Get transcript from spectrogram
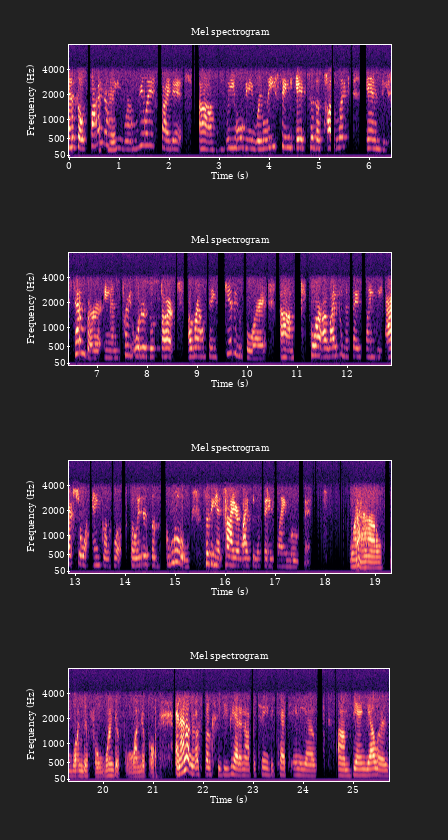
And so finally, we're really excited. Um, we will be releasing it to the public in December, and pre orders will start around Thanksgiving for it. Um, for our Life in the Faith Lane, the actual anchor book. So it is the glue to the entire Life in the Faith Lane movement. Wow, wonderful, wonderful, wonderful. And I don't know, folks, if you've had an opportunity to catch any of um, Daniela's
